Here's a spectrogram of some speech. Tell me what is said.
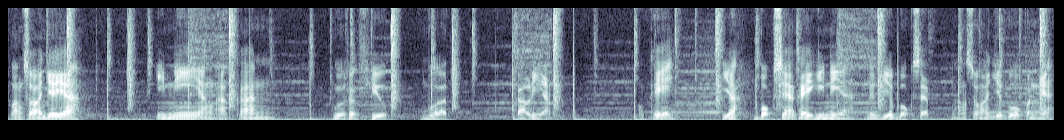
Langsung aja ya. Ini yang akan gue review buat kalian. Oke, okay? ya boxnya kayak gini ya, dan dia box set. Langsung aja gue open ya.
